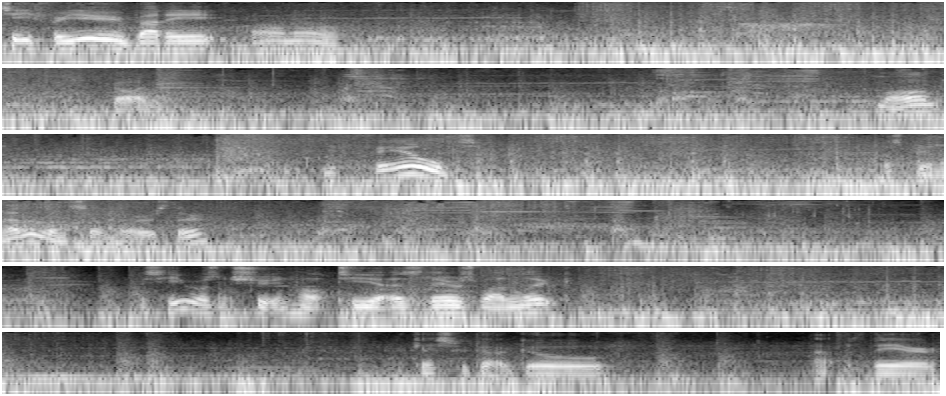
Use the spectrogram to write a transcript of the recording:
Tea for you, buddy. Oh no. Got him. Come on. You failed. Must be another one somewhere, is there? Because he wasn't shooting hot tea at us. There's one, look. I guess we gotta go up there.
